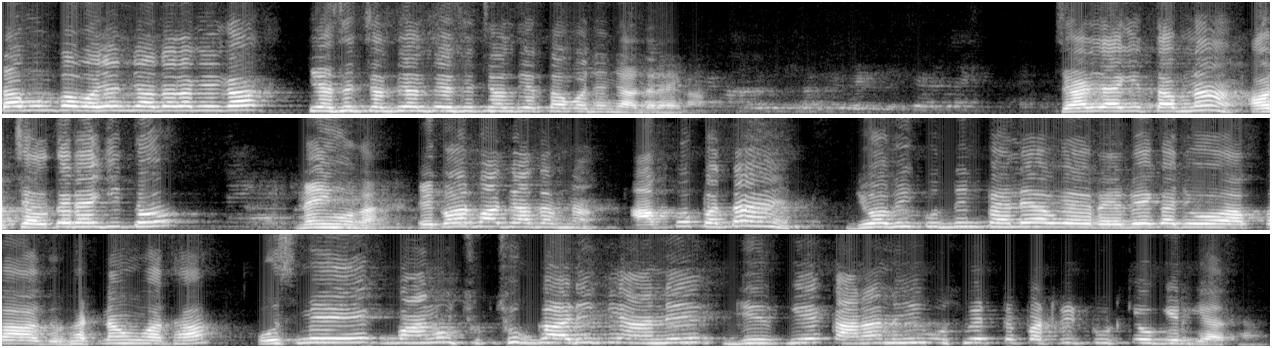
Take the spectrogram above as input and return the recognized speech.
तब उनका वज़न ज़्यादा लगेगा कि ऐसे चलते चलते, ऐसे चल दिया तब वज़न ज़्यादा रहेगा। चढ़ जाएगी तब ना, और चलते रहेगी तो नहीं होगा। एक और बात याद रखना, आपको पता है, जो अभी कुछ दिन पहले रेलवे का जो आपका दुर्घटना हुआ था, उसमें एक मानो छुक छुक गाड़ी के आने गिर के कारण ही उसमें पटरी टूट के वो गिर गया था।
